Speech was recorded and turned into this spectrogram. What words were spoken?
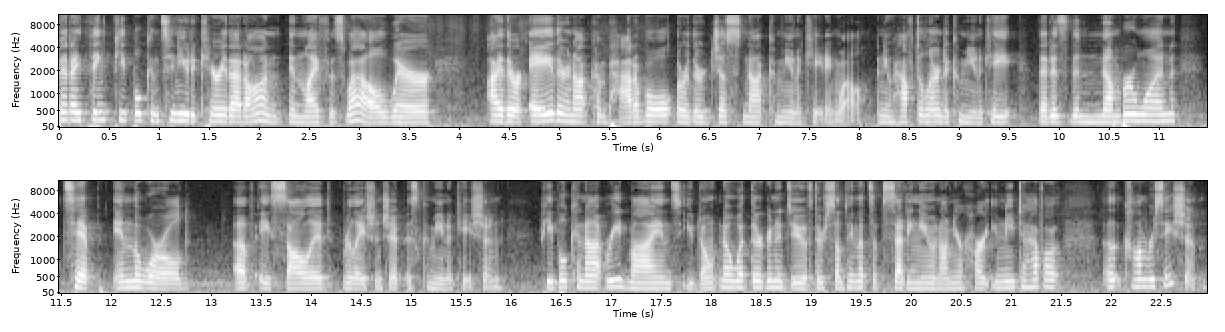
But I think people continue to carry that on in life as well where either A they're not compatible or they're just not communicating well. And you have to learn to communicate. That is the number one tip in the world of a solid relationship is communication. People cannot read minds. You don't know what they're going to do. If there's something that's upsetting you and on your heart, you need to have a, a conversation.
